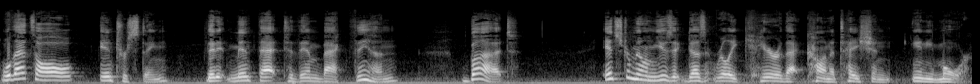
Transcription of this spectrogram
well, that's all interesting that it meant that to them back then, but instrumental music doesn't really care that connotation anymore.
